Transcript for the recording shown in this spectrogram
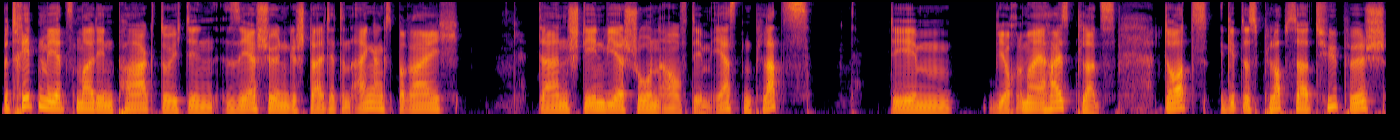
Betreten wir jetzt mal den Park durch den sehr schön gestalteten Eingangsbereich. Dann stehen wir schon auf dem ersten Platz, dem, wie auch immer er heißt, Platz. Dort gibt es Plopsa typisch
